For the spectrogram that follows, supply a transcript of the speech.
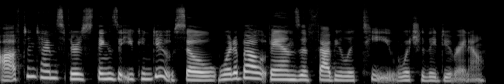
oftentimes there's things that you can do. So, what about fans of Fabulous Tea? What should they do right now?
